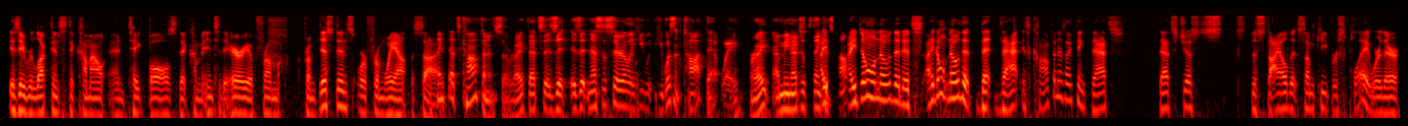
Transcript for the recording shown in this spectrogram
is a reluctance to come out and take balls that come into the area from from distance or from way out the side. I think that's confidence, though, right? That's is it is it necessarily he he wasn't taught that way, right? I mean, I just think I, it's confidence. I don't know that it's I don't know that that that is confidence. I think that's that's just the style that some keepers play where they're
